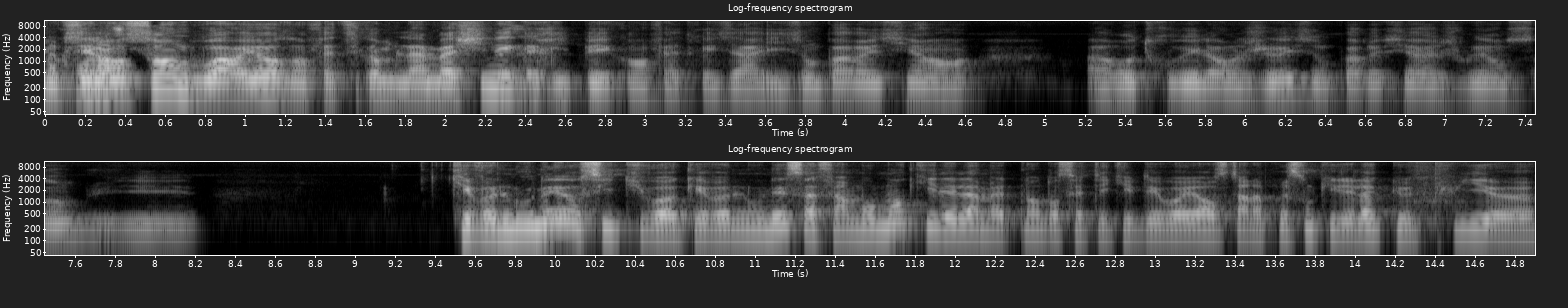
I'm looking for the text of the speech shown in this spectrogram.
Donc c'est l'ensemble Warriors en fait. C'est comme la machine est grippée quoi en fait. Ils n'ont pas réussi à, retrouver leur jeu. Ils n'ont pas réussi à jouer ensemble. Kevin Looney aussi, tu vois. Kevin Looney, ça fait un moment qu'il est là maintenant dans cette équipe des Warriors. T'as l'impression qu'il est là que depuis euh,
